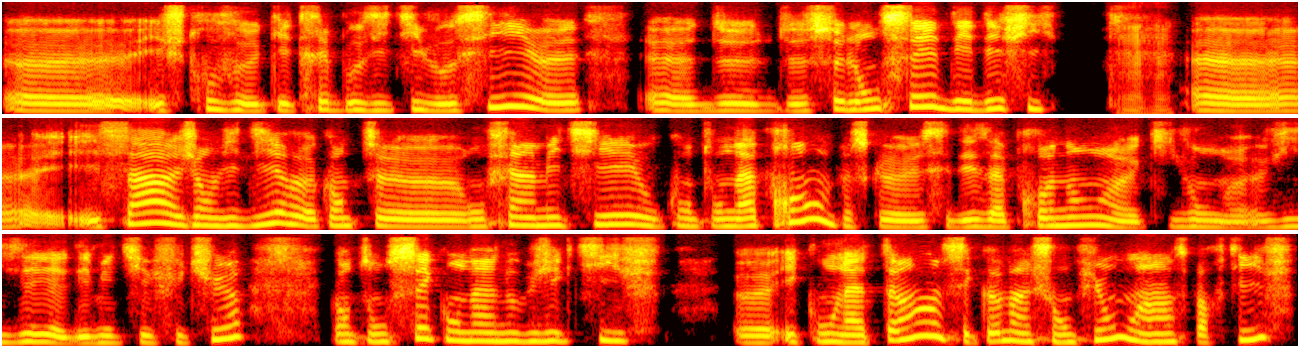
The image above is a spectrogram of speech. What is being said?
et je trouve qu'elle est très positive aussi, de, de, se lancer des défis. Mmh. et ça, j'ai envie de dire, quand on fait un métier ou quand on apprend, parce que c'est des apprenants qui vont viser des métiers futurs, quand on sait qu'on a un objectif euh, et qu'on l'atteint, c'est comme un champion, hein, un sportif.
